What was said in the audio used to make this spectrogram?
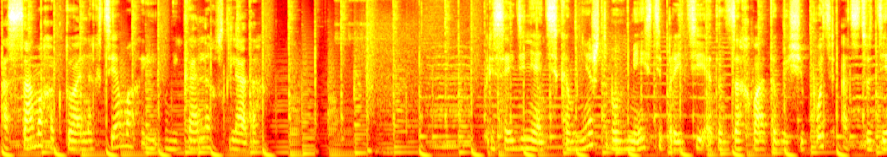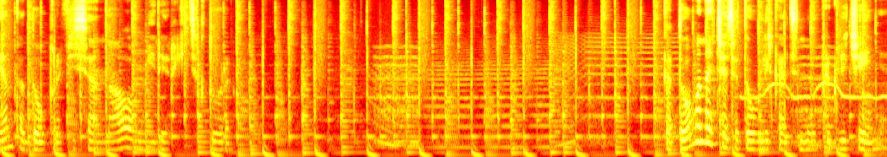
о самых актуальных темах и уникальных взглядах. Присоединяйтесь ко мне, чтобы вместе пройти этот захватывающий путь от студента до профессионала в мире архитектуры. Готовы начать это увлекательное приключение?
